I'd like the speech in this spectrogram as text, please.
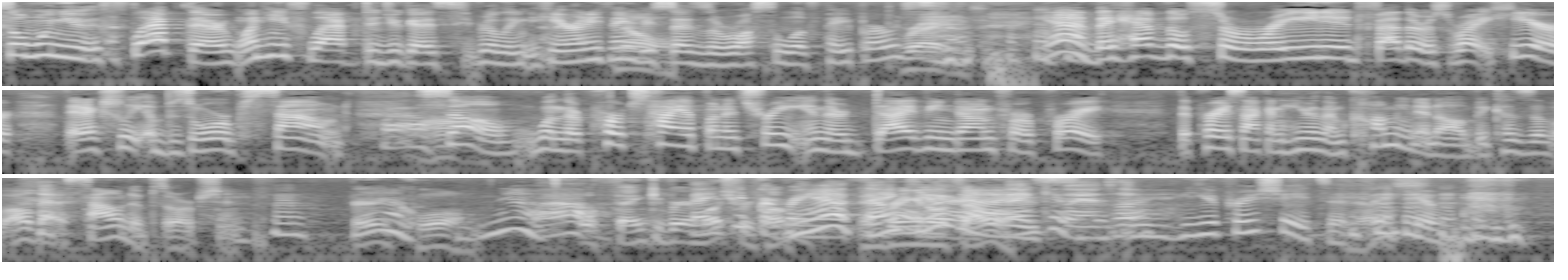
So when you flap there, when he flapped, did you guys really hear anything No. besides the rustle of papers? Right. yeah, they have those serrated feathers right here that actually absorb sound. Wow. So when they're perched high up on a tree and they're diving down for a prey, the prey's not going to hear them coming at all because of all that sound absorption. Very cool. Yeah. Wow. Well, thank you very Thank much you for for coming. bringing Yeah, up thank you up owls. guys. Thank you, Angela. Uh, He appreciates it. Thank you.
